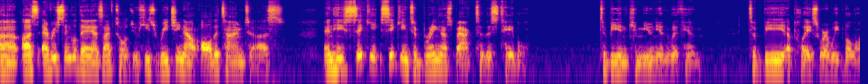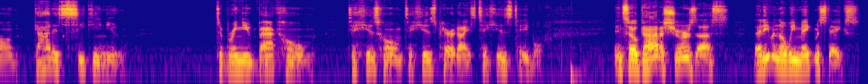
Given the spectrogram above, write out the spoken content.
uh, us every single day, as I've told you. He's reaching out all the time to us, and He's seeking, seeking to bring us back to this table, to be in communion with Him, to be a place where we belong. God is seeking you to bring you back home, to His home, to His paradise, to His table. And so God assures us that even though we make mistakes,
